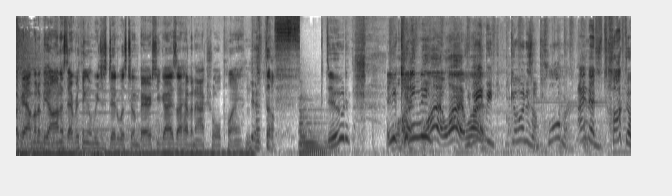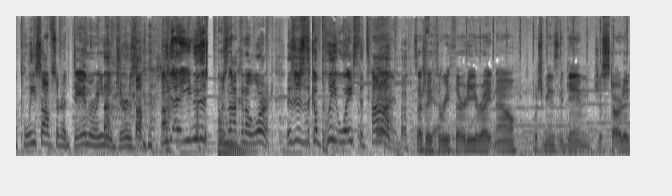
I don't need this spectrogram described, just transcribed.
Okay, I'm gonna be honest. Everything that we just did was to embarrass you guys. I have an actual plan. What the f, dude? Are you kidding me? What? What? You What? made me go in as a plumber. I had to talk to a police officer in a Dan Marino jersey. you, uh, you knew this was not gonna work. This is just a complete waste of time. It's actually 3:30 right now, which means the game just started.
